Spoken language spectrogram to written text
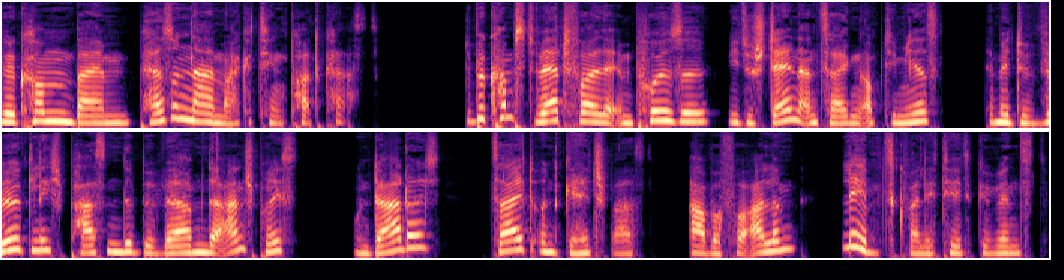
willkommen beim Personalmarketing Podcast. Du bekommst wertvolle Impulse, wie du Stellenanzeigen optimierst, damit du wirklich passende Bewerbende ansprichst und dadurch Zeit und Geld sparst, aber vor allem Lebensqualität gewinnst.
